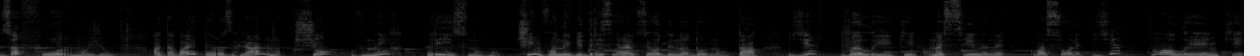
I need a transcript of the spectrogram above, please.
за формою. А давайте розглянемо, що в них різного. Чим вони відрізняються один від одного? Так, є великі насінини квасолі, є маленькі.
